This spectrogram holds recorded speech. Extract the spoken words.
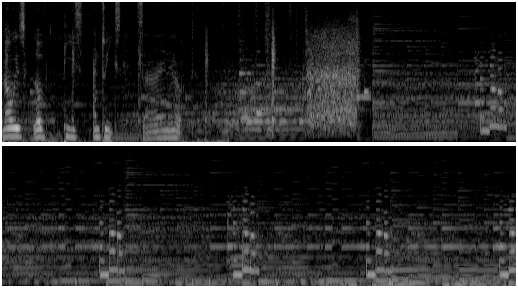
And always love, peace, and tweaks. Signing out. Thank you.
